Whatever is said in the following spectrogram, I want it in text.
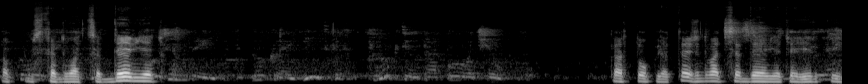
Капуста 29. Картопля теж 29, огірки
